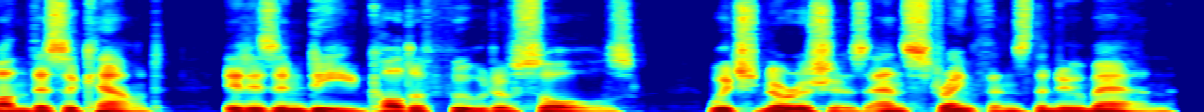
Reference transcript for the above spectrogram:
On this account, it is indeed called a food of souls, which nourishes and strengthens the new man,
